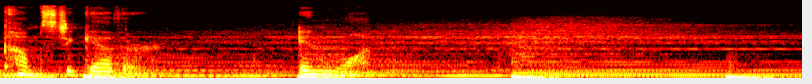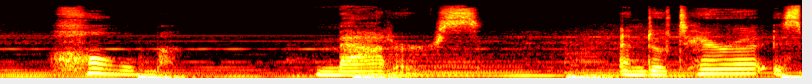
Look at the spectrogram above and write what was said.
comes together in one. Home matters, and doTERRA is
